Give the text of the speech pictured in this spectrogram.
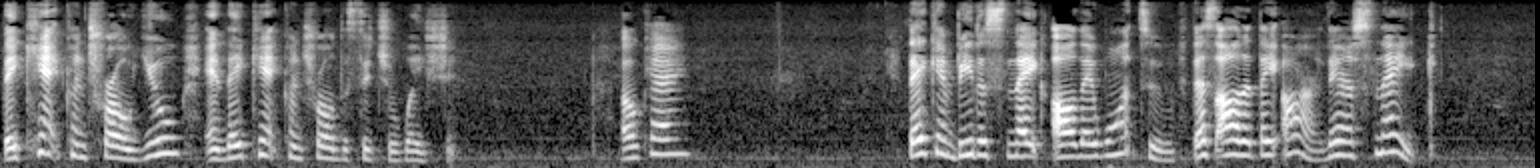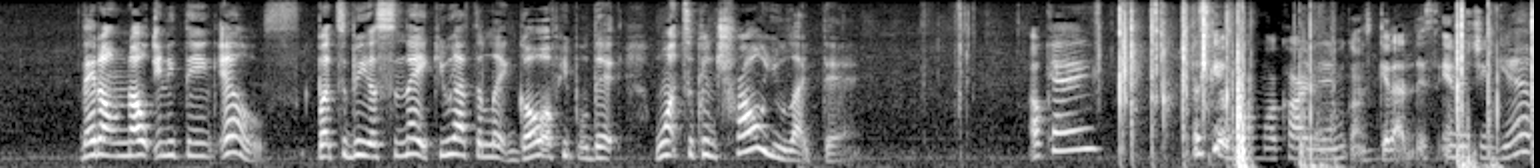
They can't control you and they can't control the situation. Okay? They can be the snake all they want to. That's all that they are. They're a snake. They don't know anything else. But to be a snake, you have to let go of people that want to control you like that. Okay? Let's get one more card and then we're going to get out of this energy. Yep.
